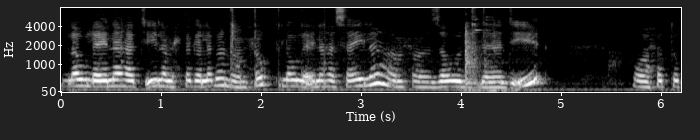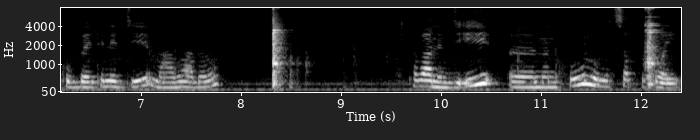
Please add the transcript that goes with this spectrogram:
لو لقيناها تقيلة محتاجة لبن هنحط. لو لقيناها سايلة هنزود دقيق. وهحط كوبايتين الدقيق مع بعض أهو. طبعا الدقيق منخول ومتصفي كويس.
